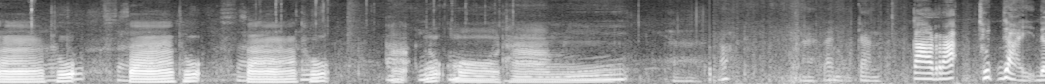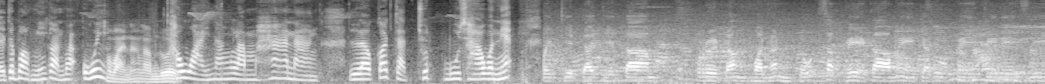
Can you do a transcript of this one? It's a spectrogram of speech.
สาธุ สาธุ สาธุอนุโมทามิค่ะเนาะนะได้เหมือนกัน การะชุดใหญ่เดี๋ยวจะบอกงี้ก่อนว่าอุ้ยถวายนางรำด้วยถวายนางลำห้านาง แล้วก็จัดชุดบูชาวันเนี้ยไปจิตใดจิตตามปริตังวันนันตุสัพเพกาเมจรูปเปจิริสี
